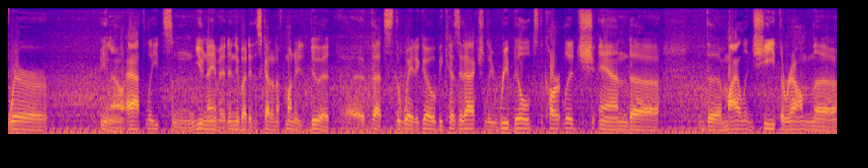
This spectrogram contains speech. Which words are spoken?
where you know athletes and you name it, anybody that's got enough money to do it, uh, that's the way to go because it actually rebuilds the cartilage and uh, the myelin sheath around the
